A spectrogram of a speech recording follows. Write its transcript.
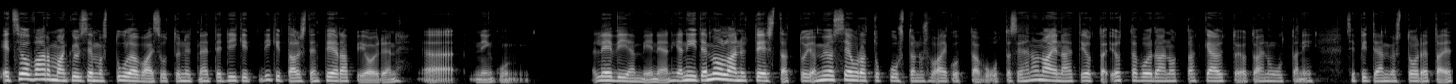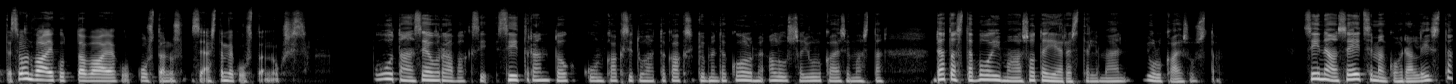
Et se on varmaan kyllä semmoista tulevaisuutta nyt näiden digi, digitaalisten terapioiden ää, niin kuin leviäminen. Ja niitä me ollaan nyt testattu ja myös seurattu kustannusvaikuttavuutta. Sehän on aina, että jotta, jotta voidaan ottaa käyttöön jotain uutta, niin se pitää myös todeta, että se on vaikuttavaa ja kustannus, säästämme kustannuksissa. Puhutaan seuraavaksi Sitran toukokuun 2023 alussa julkaisemasta Datasta voimaa sotejärjestelmään julkaisusta. Siinä on seitsemän kohdan lista,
